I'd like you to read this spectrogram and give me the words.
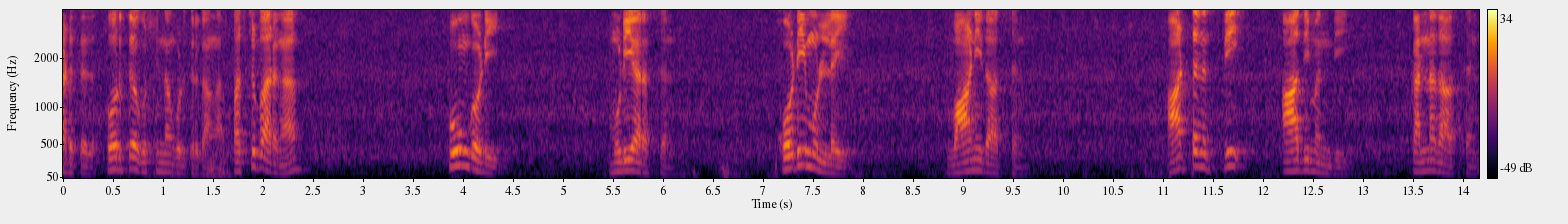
அடுத்தது பொறுத்த கொஸ்டின் தான் கொடுத்துருக்காங்க. ஃபஸ்ட்டு பாருங்கள் பூங்கொடி முடியரசன் கொடிமுல்லை வாணிதாசன் ஆட்டனத்தி ஆதிமந்தி கண்ணதாசன்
